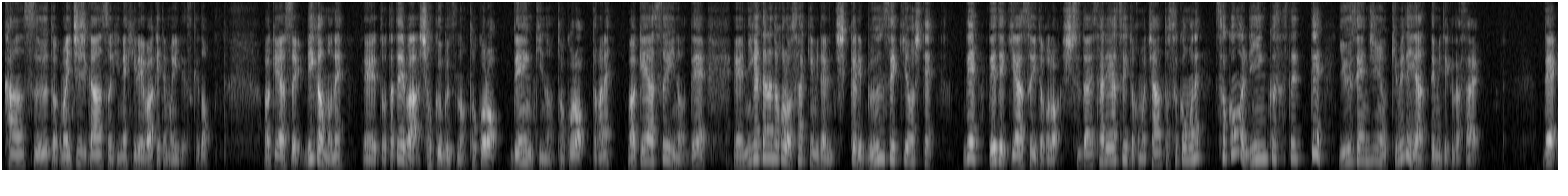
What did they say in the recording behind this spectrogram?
関数とか、まあ、一次関数比ね、比例分けてもいいですけど、分けやすい。理科もね、えっ、ー、と、例えば植物のところ、電気のところとかね、分けやすいので、えー、苦手なところをさっきみたいにしっかり分析をして、で、出てきやすいところ、出題されやすいところもちゃんとそこもね、そこもリンクさせて優先順位を決めてやってみてください。で、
